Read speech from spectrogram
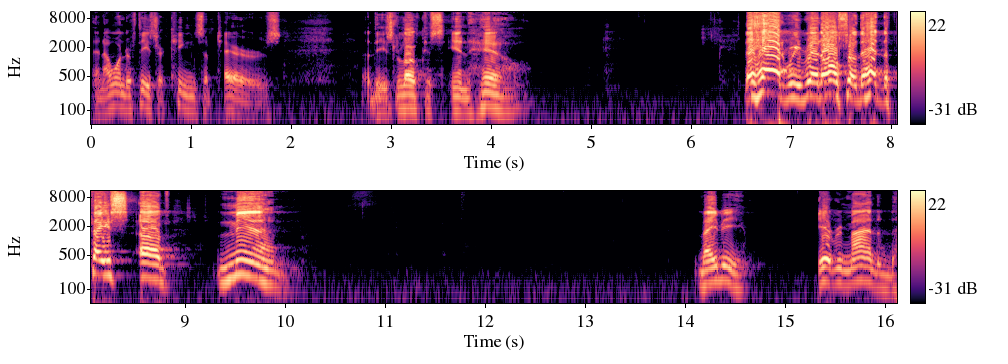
And I wonder if these are kings of terrors, these locusts in hell. They had, we read also, they had the face of men. Maybe it reminded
